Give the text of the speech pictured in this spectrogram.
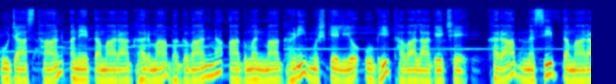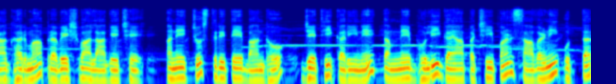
પૂજા સ્થાન અને તમારા ઘરમાં ભગવાનના આગમનમાં ઘણી મુશ્કેલીઓ ઊભી થવા લાગે છે. ખરાબ નસીબ તમારા ઘરમાં પ્રવેશવા લાગે છે અને ચુસ્ત રીતે બાંધો, જેથી કરીને તમને ભૂલી ગયા પછી પણ સાવરણી ઉત્તર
